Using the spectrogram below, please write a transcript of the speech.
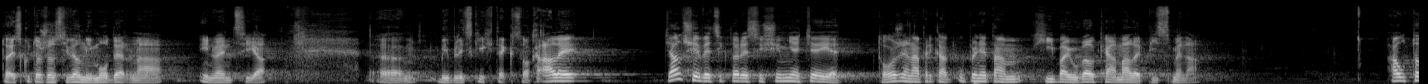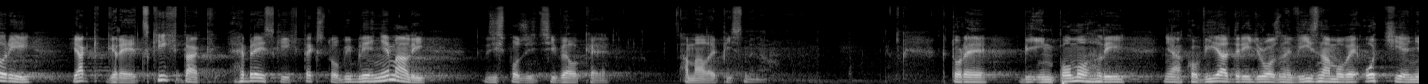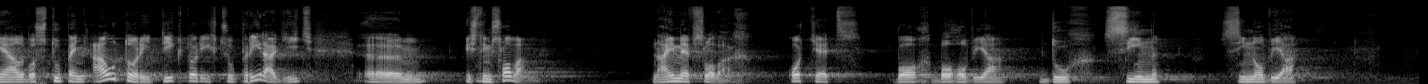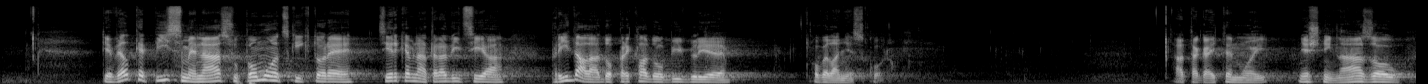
To je v skutočnosti veľmi moderná invencia biblických textoch. Ale ďalšie veci, ktoré si všimnete, je to, že napríklad úplne tam chýbajú veľké a malé písmená. Autori jak gréckých, tak hebrejských textov Biblie nemali k dispozícii veľké a malé písmená, ktoré by im pomohli nejako vyjadriť rôzne významové odtiene alebo stupeň autority, ktorí chcú priradiť um, istým slovám. Najmä v slovách Otec, Boh, Bohovia, Duch, Syn, Synovia. Tie veľké písmená sú pomôcky, ktoré církevná tradícia pridala do prekladov Biblie oveľa neskôr. A tak aj ten môj dnešný názov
